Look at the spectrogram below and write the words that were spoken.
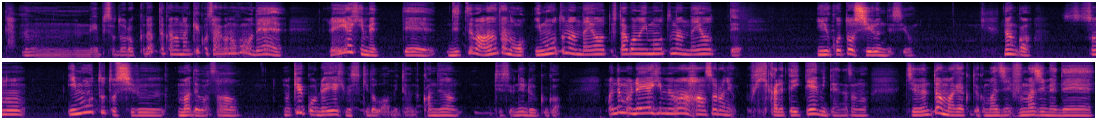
多分エピソード6だったかな結構最後の方でレイヤ姫って実はあなたの妹なんだよ双子の妹なんだよっていうことを知るんですよ。なんかその妹と知るまではさ結構レイヤ姫好きだわみたいな感じなんですよねルークが。まあ、でもレイヤ姫はハンソロに惹かれていてみたいなその自分とは真逆というかまじ不真面目で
